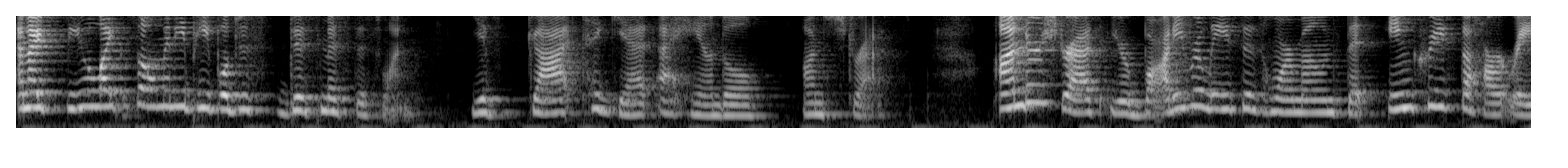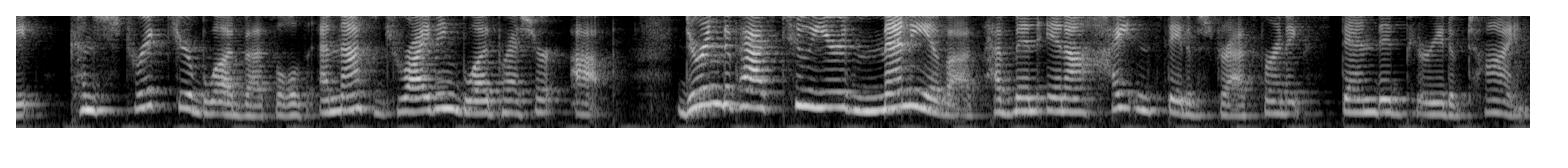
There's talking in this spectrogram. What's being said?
and I feel like so many people just dismiss this one you've got to get a handle on stress. Under stress, your body releases hormones that increase the heart rate, constrict your blood vessels, and that's driving blood pressure up. During the past two years, many of us have been in a heightened state of stress for an extended period of time,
